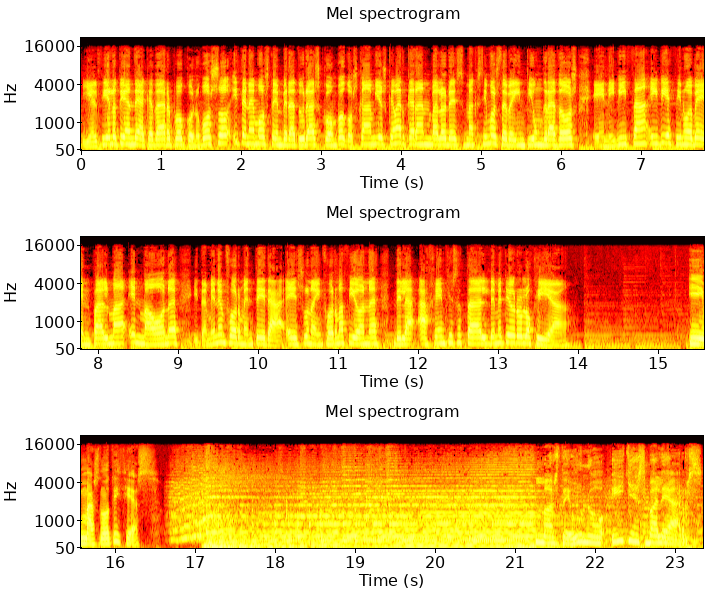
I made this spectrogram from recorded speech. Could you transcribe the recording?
y el cielo tiende a quedar poco nuboso y tenemos temperaturas con pocos cambios que marcarán valores máximos de 21 grados en Ibiza y 19 en Palma, en Mahón y también en Formentera. Es una información de la Agencia Estatal de Meteorología y más noticias. Más de uno Illes Balears.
